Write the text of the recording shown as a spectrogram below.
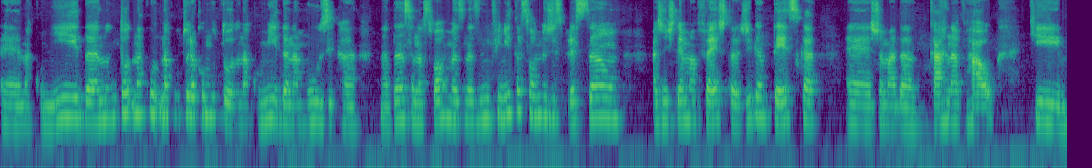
é, na comida, no, na, na, cultura como um todo, na comida, na música, na dança, nas formas, nas infinitas formas de expressão. A gente tem uma festa gigantesca é, chamada Carnaval, que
